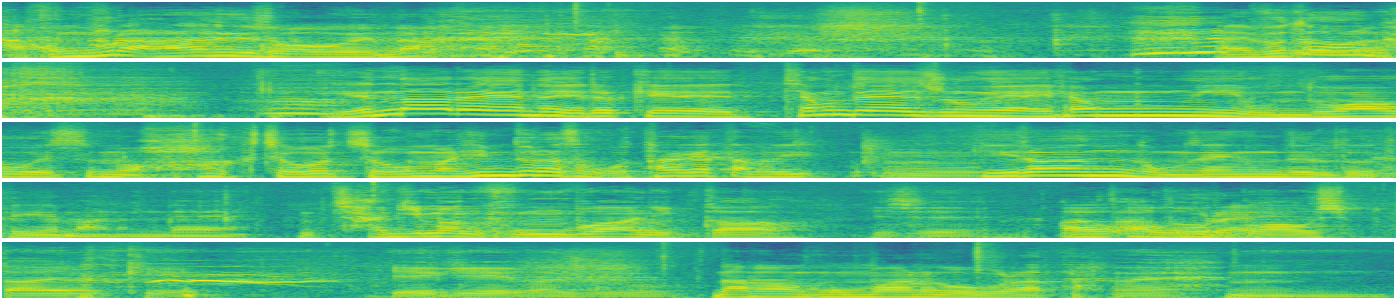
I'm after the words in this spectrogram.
아, 공부를 안 하는 게 좋아 보였나? 아니, 보통 옛날에는 이렇게 형제 중에 형이 운동하고 있으면 와 저거 저것만 힘들어서 못 하겠다 뭐 이- 음. 이런 동생들도 되게 많은데 자기만 공부하니까 이제 아, 나도 억울해. 운동하고 싶다 이렇게 얘기해가지고 나만 공부하는 거 억울하다. 네. 음.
